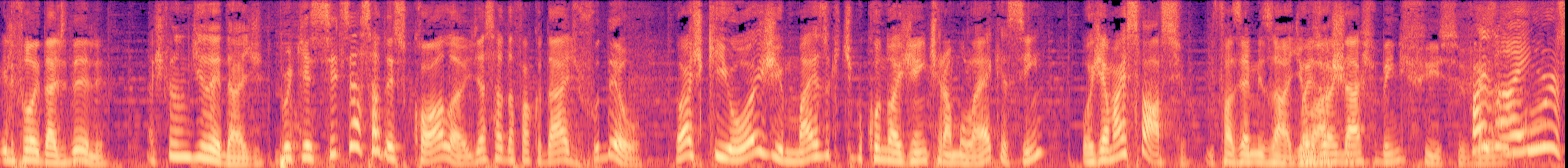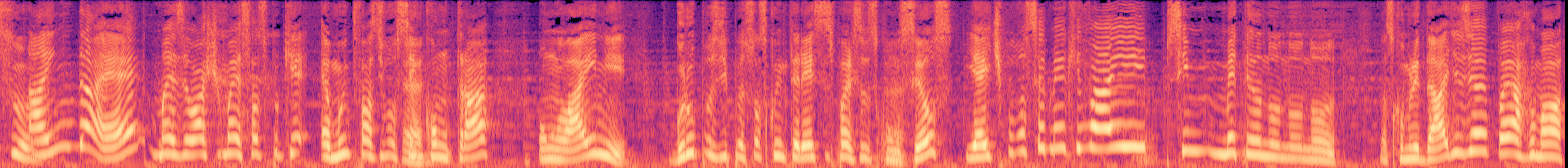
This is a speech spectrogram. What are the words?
Ele falou a idade dele? acho que não diz a idade. Porque se ele já saiu da escola e já saiu da faculdade, fudeu. Eu acho que hoje, mais do que tipo quando a gente era moleque, assim, hoje é mais fácil de fazer amizade, mas eu, eu, acho. ainda acho bem difícil. Faz viu? um curso. Ainda é, mas eu acho mais fácil porque é muito fácil de você É. encontrar online grupos de pessoas com interesses parecidos É. com os seus, e aí, tipo, você meio que vai se metendo no- no- no- nas comunidades e vai arrumar,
